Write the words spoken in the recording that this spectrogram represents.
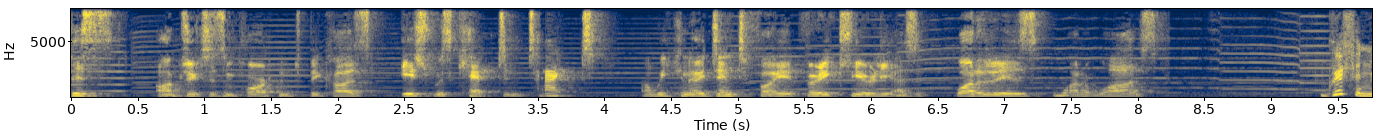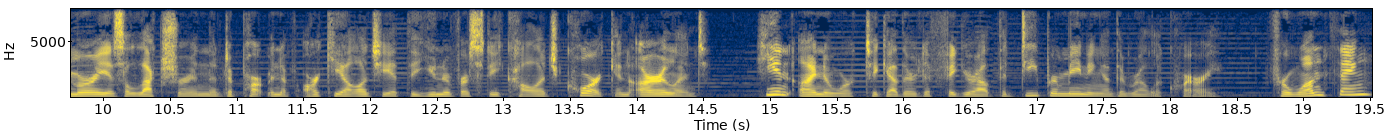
This object is important because it was kept intact and we can identify it very clearly as what it is, what it was. Griffin Murray is a lecturer in the Department of Archaeology at the University College Cork in Ireland. He and Ina worked together to figure out the deeper meaning of the reliquary. For one thing,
